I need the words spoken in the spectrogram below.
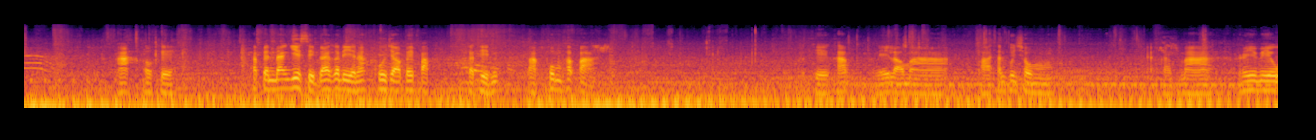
ค่ะอะ โอเค ถ้าเป็นแบงค์ยี่สิบได้ก็ดีนะ ครูจะเอาไปปักกระถิน ปักพุ่มพระป่า โอเคครับ อันนี้เรามา พาท่านผู้ชมนะครับมารีวิว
